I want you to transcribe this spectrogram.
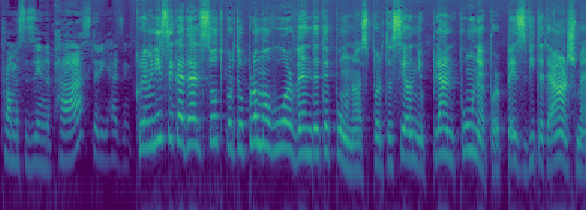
promises in the past that he hasn't. Kryeministri ka dalë sot për të promovuar vendet e punës, për të sjellë një plan pune për 5 vitet e ardhshme.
